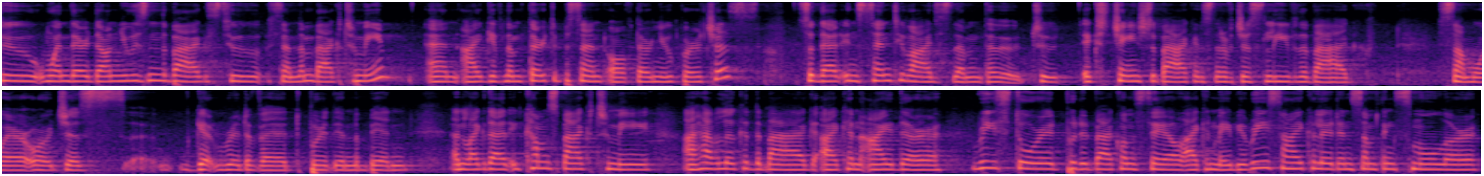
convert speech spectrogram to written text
to, when they're done using the bags, to send them back to me, and I give them 30% off their new purchase. So that incentivizes them to, to exchange the bag instead of just leave the bag somewhere or just uh, get rid of it, put it in the bin. And like that, it comes back to me. I have a look at the bag. I can either restore it, put it back on sale. I can maybe recycle it in something smaller.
